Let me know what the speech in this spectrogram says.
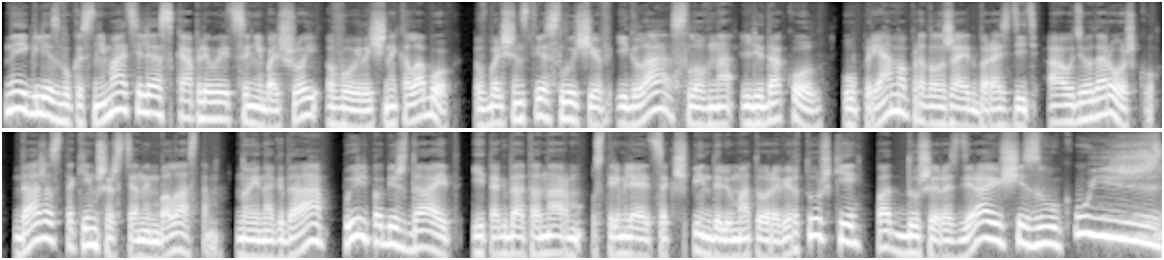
на игле звукоснимателя скапливается небольшой войлочный колобок. В большинстве случаев игла, словно ледокол, упрямо продолжает бороздить аудиодорожку, даже с таким шерстяным балластом. Но иногда пыль побеждает, и тогда тонарм устремляется к шпинделю мотора вертушки под душераздирающий звук «Уизж!».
